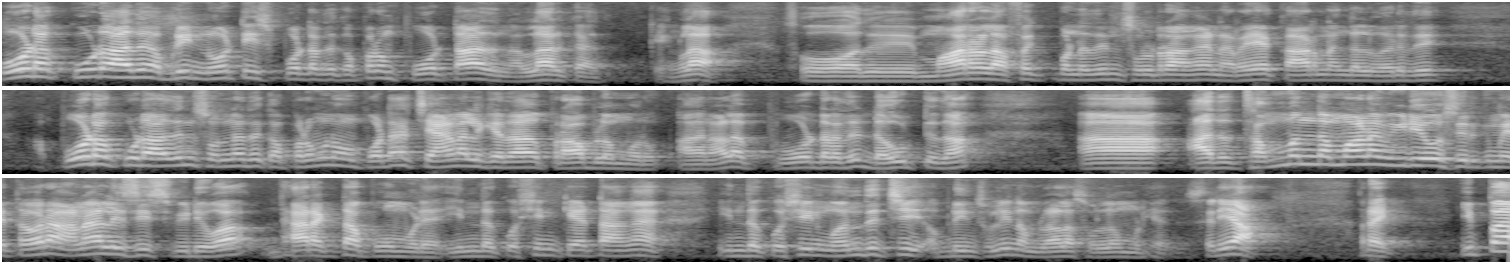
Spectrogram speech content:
போடக்கூடாது அப்படின்னு நோட்டீஸ் போட்டதுக்கப்புறம் போட்டால் அது நல்லா இருக்காது. ஓகேங்களா ஸோ அது மாரல் அஃபெக்ட் பண்ணுதுன்னு சொல்கிறாங்க நிறைய காரணங்கள் வருது. போடக்கூடாதுன்னு சொன்னதுக்கப்புறமும் நம்ம போட்டால் சேனலுக்கு ஏதாவது ப்ராப்ளம் வரும். அதனால் போடுறது டவுட்டு தான். அது சம்பந்தமான வீடியோஸ் இருக்குமே தவிர அனாலிசிஸ் வீடியோவாக டேரெக்டாக போக முடியாது. இந்த கொஷின் கேட்டாங்க இந்த கொஷின் வந்துச்சு அப்படின்னு சொல்லி நம்மளால் சொல்ல முடியாது. சரியா? ரைட் இப்போ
